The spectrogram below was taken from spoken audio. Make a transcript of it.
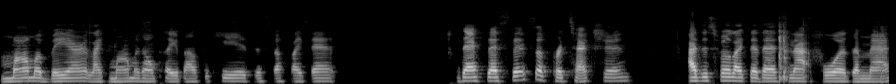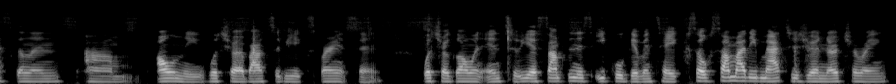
Mama Bear, like Mama don't play about the kids and stuff like that. That that sense of protection, I just feel like that that's not for the masculines um, only what you're about to be experiencing, what you're going into. Yeah, something is equal give and take. So somebody matches your nurturing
